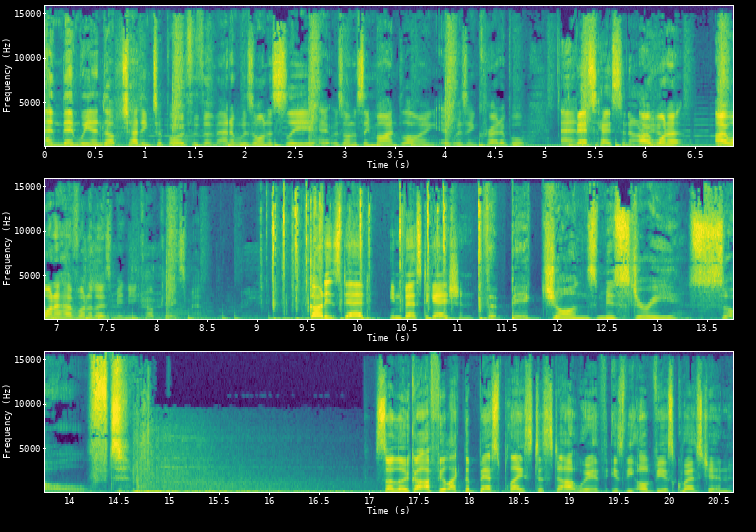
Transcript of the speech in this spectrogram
and then we end up chatting to both of them and it was honestly it was honestly mind-blowing it was incredible and Best case scenario. i want to i want to have one of those minion cupcakes man God is dead. Investigation. the big john's mystery solved So, Luca, I feel like the best place to start with is the obvious question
